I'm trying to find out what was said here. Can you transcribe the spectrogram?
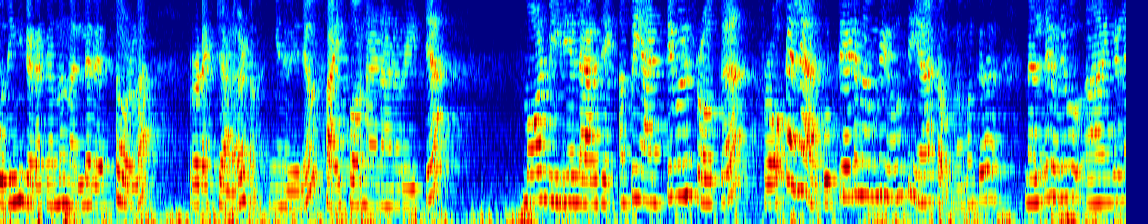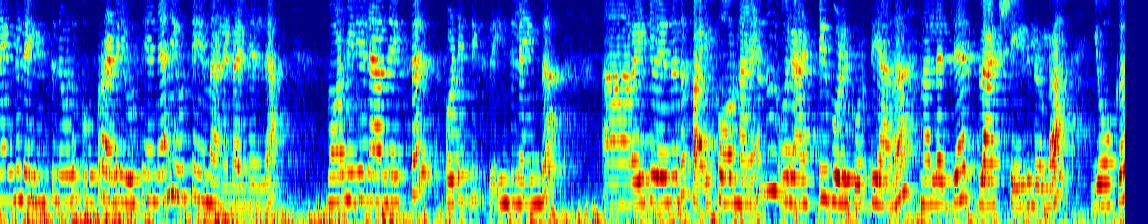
ഒതുങ്ങി കിടക്കുന്ന നല്ല രസമുള്ള പ്രൊഡക്റ്റ് ആണ് കേട്ടോ. ഇങ്ങനെ വരും. ഫൈവ് ഫോർ നയൻ ആണ് റേറ്റ് സ്മോൾ മീഡിയം ലാർജ് അപ്പൊ ഈ അടിപൊളി ഫ്രോക്ക് ഫ്രോക്ക് അല്ല കുർത്തിയായിട്ട് നമുക്ക് യൂസ് ചെയ്യാം കേട്ടോ. നമുക്ക് നല്ലൊരു ആംഗിൾ ലെങ്ത് ലെഗിൻസിനോട് സൂപ്പർ ആയിട്ട് യൂസ് ചെയ്യാം. ഞാൻ യൂസ് ചെയ്യുന്നതാണ് ടൈപ്പ് എല്ലാം. Small medium large XL forty six inch length rate വരുന്നത് ഫൈവ് ഫോർ നയൻ ഒരു അടിപൊളി കുർത്തിയാണ്. നല്ല ജെറ്റ് ബ്ലാക്ക് ഷെയ്ഡിലുള്ള യോക്ക്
